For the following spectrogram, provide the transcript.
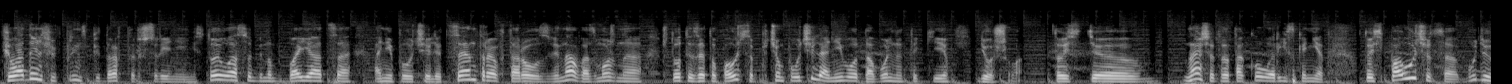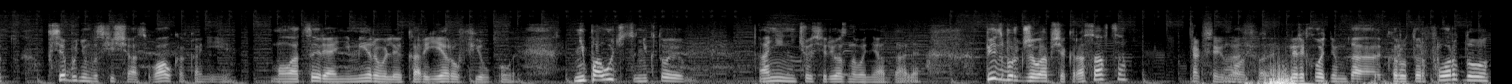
Филадельфии, в принципе, драфта расширения не стоило особенно бояться. Они получили центра, второго звена. Возможно, что-то из этого получится. Причем получили они его довольно-таки дешево. То есть, э, знаешь, это такого риска нет. То есть получится, будет, все будем восхищаться. Вау, как они молодцы, реанимировали карьеру Филповой. Не получится, никто... Они ничего серьезного не отдали. Питтсбург же вообще красавцы. Как всегда. Вот. Переходим, да, к Рутерфорду.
